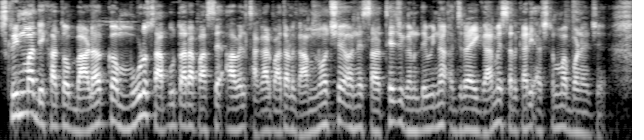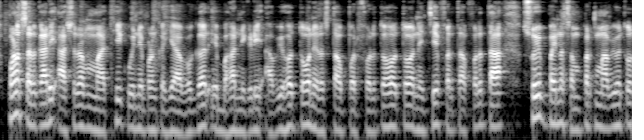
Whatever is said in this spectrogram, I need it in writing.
સ્ક્રીનમાં દેખાતો બાળક મૂળ સાપુતારા પાસે આવેલ સાગરપાતળ ગામનો છે અને સાથે જ ગણદેવીના અજરાઈ ગામે સરકારી આશ્રમમાં ભણે છે. પણ સરકારી આશ્રમમાંથી કોઈને પણ કહ્યા વગર એ બહાર નીકળી આવ્યો હતો અને રસ્તા ઉપર ફરતો હતો અને જે ફરતા ફરતા સોએબભાઈના સંપર્કમાં આવ્યો હતો.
